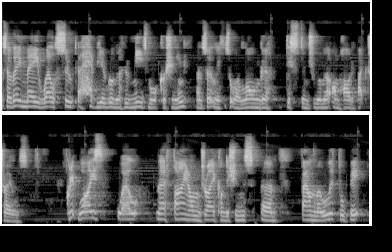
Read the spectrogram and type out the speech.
So they may well suit a heavier runner who needs more cushioning and certainly sort of a longer distance runner on harder pack trails. Grip wise, well, they're fine on drier conditions. Um, found them a little bit,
